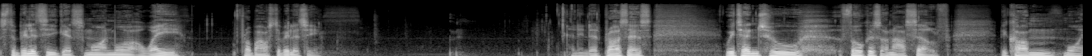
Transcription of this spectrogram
stability gets more and more away from our stability. And in that process, we tend to focus on ourselves, become more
